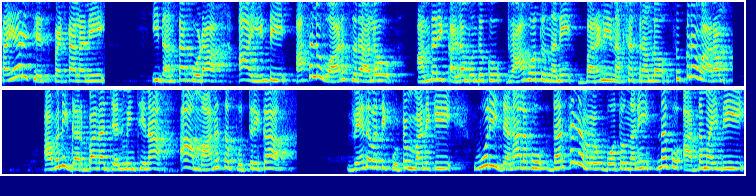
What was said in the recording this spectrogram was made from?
తయారు చేసి పెట్టాలని. ఇదంతా కూడా ఆ ఇంటి అసలు వారసురాలు అందరి కళ్ళ ముందుకు రాబోతుందని భరణి నక్షత్రంలో శుక్రవారం అవని గర్భాన జన్మించిన ఆ మానస పుత్రిక వేదవతి కుటుంబానికి ఊరి జనాలకు దర్శనమివ్వబోతుందని నాకు అర్థమైంది.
